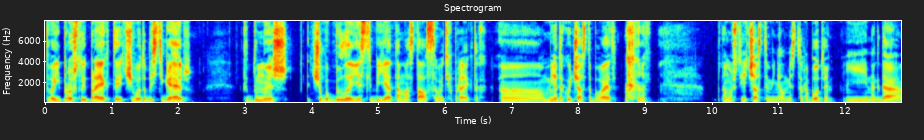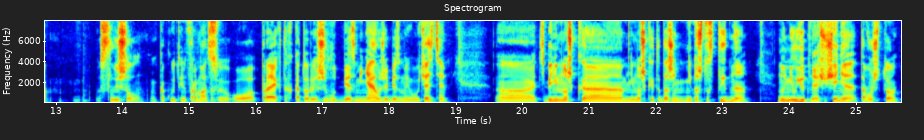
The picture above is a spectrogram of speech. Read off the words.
твои прошлые проекты чего-то достигают, ты думаешь, что бы было, если бы я там остался в этих проектах. Uh, у меня такое часто бывает, потому что я часто менял место работы, и иногда слышал какую-то информацию о проектах, которые живут без меня, уже без моего участия. Uh, тебе немножко, немножко это даже не то, что стыдно, но неуютное ощущение того, что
